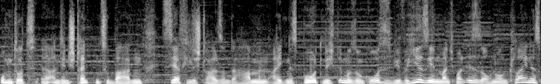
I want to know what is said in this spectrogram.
um dort äh, an den Stränden zu baden. Sehr viele Stralsunder haben ein eigenes Boot, nicht immer so ein großes, wie wir hier sehen. Manchmal ist es auch nur ein kleines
